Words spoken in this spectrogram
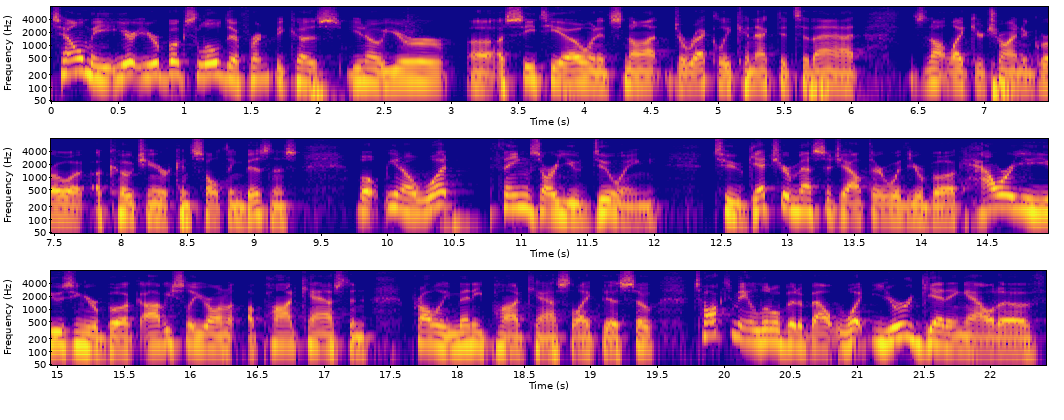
Tell me, your your book's a little different because you know you're uh, a CTO and it's not directly connected to that. It's not like you're trying to grow a, a coaching or consulting business. But you know what things are you doing to get your message out there with your book? How are you using your book? Obviously, you're on a podcast and probably many podcasts like this. So, talk to me a little bit about what you're getting out of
